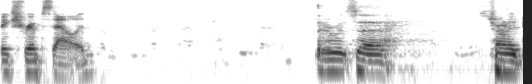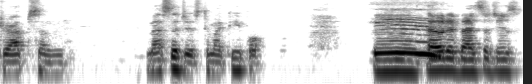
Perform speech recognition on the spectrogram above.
Big shrimp salad. There was uh, was trying to drop some messages to my people. Mm, coded messages.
